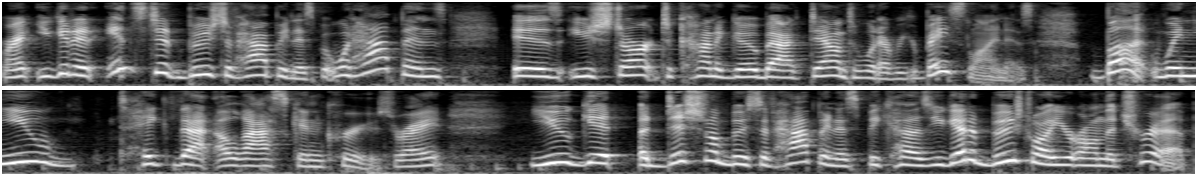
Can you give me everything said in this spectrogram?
right? You get an instant boost of happiness, but what happens is you start to kind of go back down to whatever your baseline is. But when you take that Alaskan cruise, right? You get additional boosts of happiness because you get a boost while you're on the trip.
